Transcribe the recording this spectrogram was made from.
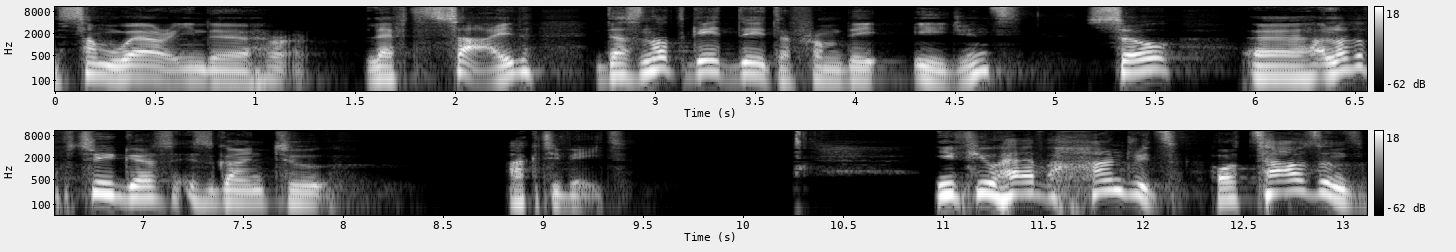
somewhere in the left side, does not get data from the agents, so uh, a lot of triggers is going to activate. If you have hundreds or thousands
